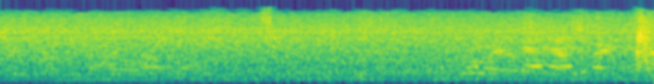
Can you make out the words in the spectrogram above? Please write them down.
Thank you.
